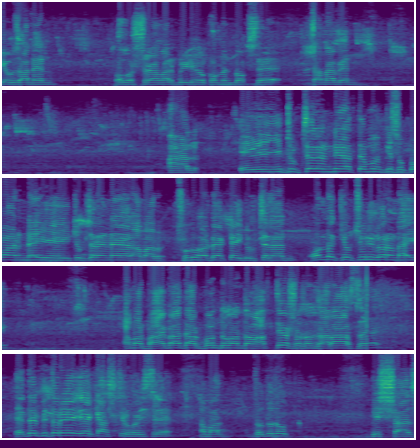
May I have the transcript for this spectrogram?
কেউ জানেন, অবশ্যই আমার ভিডিও কমেন্ট বক্সে জানাবেন। আর এই ইউটিউব চ্যানেল নিয়ে তেমন কিছু করার নেই। এই ইউটিউব চ্যানেলের আমার ছোটোখাটো একটা ইউটিউব চ্যানেল। অন্য কেউ চুরি করে নাই। আমার ভাই বাদার বন্ধু বান্ধব আত্মীয় স্বজন যারা আছে, এদের ভিতরে এই কাজটি হয়েছে। আমার যতটুক বিশ্বাস,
